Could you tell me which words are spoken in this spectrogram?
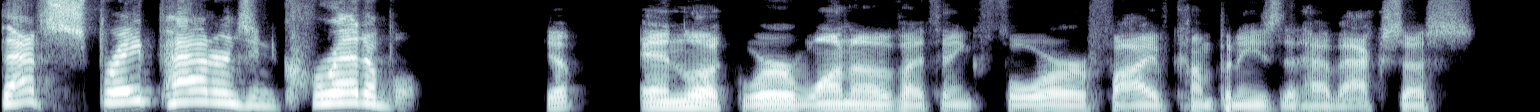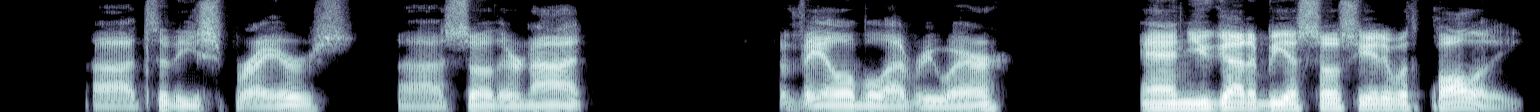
that spray pattern's incredible. Yep. and look, we're one of I think four or five companies that have access uh, to these sprayers, uh, so they're not available everywhere. And you got to be associated with quality.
